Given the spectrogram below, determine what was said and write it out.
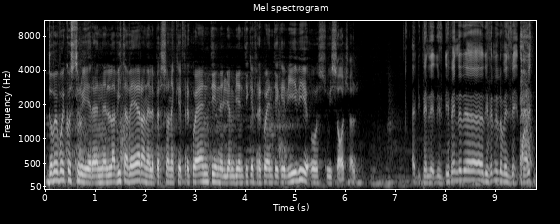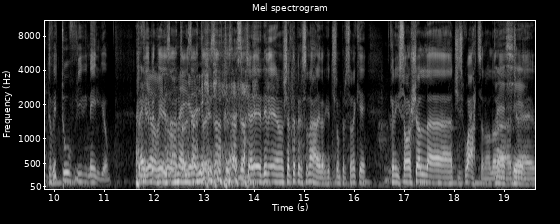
dove vuoi costruire? Nella vita vera, nelle persone che frequenti, negli ambienti che frequenti e che vivi o sui social? Eh, dipende, dipende, da- dipende dove, dove- dove tu vivi meglio. Eh, io vivo meglio esatto, lì. esatto, esatto. Cioè, deve- è una scelta personale perché ci sono persone che con i social eh, ci sguazzano. Allora, Eh, sì. cioè,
